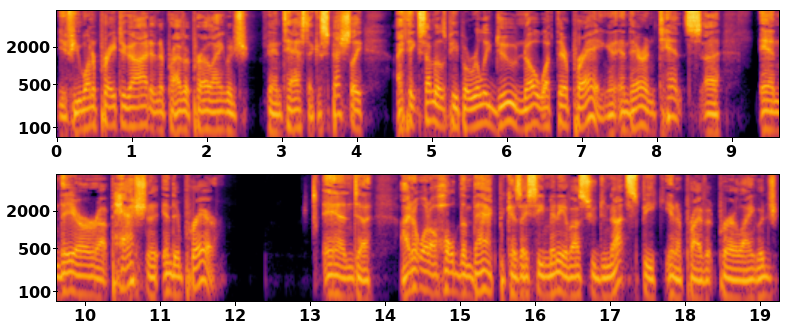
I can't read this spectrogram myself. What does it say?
If you want to pray to God in a private prayer language, fantastic. Especially, I think some of those people really do know what they're praying and, and they're intense uh, and they are uh, passionate in their prayer. And uh, I don't want to hold them back because I see many of us who do not speak in a private prayer language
